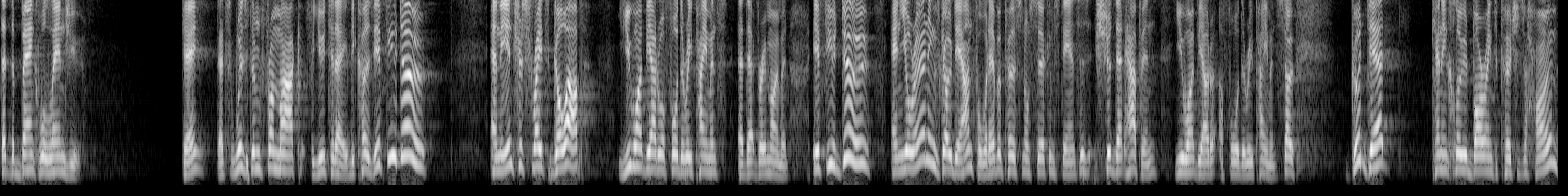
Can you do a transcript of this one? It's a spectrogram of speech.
that the bank will lend you. Okay? That's wisdom from Mark for you today. Because if you do, and the interest rates go up, you won't be able to afford the repayments at that very moment. If you do, and your earnings go down for whatever personal circumstances, should that happen, you won't be able to afford the repayments. So, good debt can include borrowing to purchase a home,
